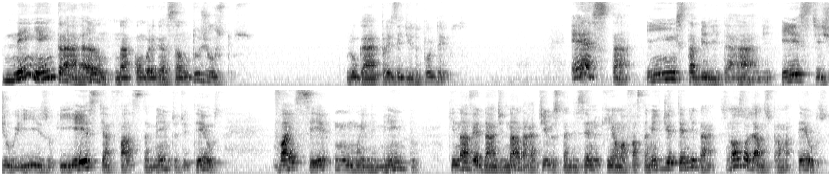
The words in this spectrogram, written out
nem entrarão na congregação dos justos, lugar presidido por Deus. Esta instabilidade, este juízo e este afastamento de Deus vai ser um elemento que na verdade na narrativa está dizendo que é um afastamento de eternidade. Se nós olharmos para Mateus,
